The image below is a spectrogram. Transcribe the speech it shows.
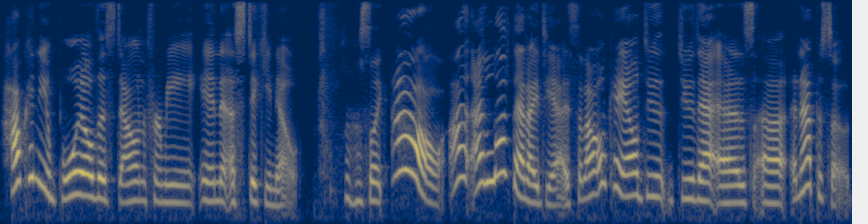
how can you boil this down for me in a sticky note? I was like, oh, I, I love that idea. I said, oh, okay, I'll do do that as uh, an episode.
